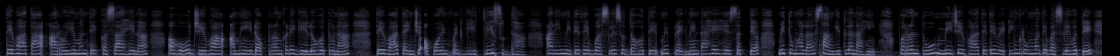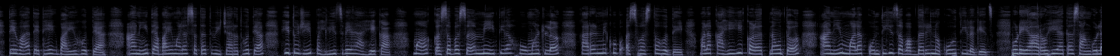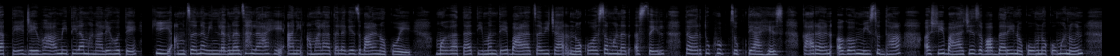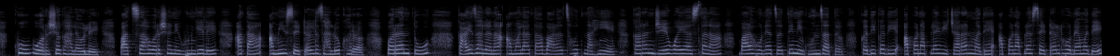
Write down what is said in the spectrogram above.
तेव्हा आता आरोही म्हणते कसं आहे ना? अहो जेव्हा आम्ही डॉक्टरांकडे गेलो होतो ना तेव्हा त्यांची अपॉइंटमेंट घेतलीसुद्धा आणि मी तिथे बसलेसुद्धा होते. मी प्रेग्नेंट आहे हे सत्य मी तुम्हाला सांगितलं नाही. परंतु मी जेव्हा तेथे वेटिंग रूममध्ये बसले होते तेव्हा तेथे एक बाई होत्या. आणि त्या बाई मला सतत विचारत होत्या ही तुझी पहिलीच वेळ आहे का? मग कसं बसं मी तिला हो म्हटलं कारण मी खूप अस्वस्थ होते. मला काहीही कळत नव्हतं आणि मला कोणतीही जबाबदारी नको होती लगेच. पुढे आरोही आता सांगू लागते. जेव्हा मी तिला म्हणाले होते की आमचं नवीन लग्न झालं आहे आणि आम्हाला आता लगेच बाळ नको आहे. मग आता ती म्हणते बाळाचा विचार नको असं म्हणत असेल तर तू खूप चुकते आहेस. कारण अगं मी सुद्धा अशी बाळाची जबाबदारी नको नको म्हणून खूप वर्ष घालवले. पाच सहा वर्ष निघून गेले. आता आम्ही सेटल्ड झालो खरं. परंतु काय झालं ना आम्हाला आता बाळच होत नाही आहे कारण जे वय असताना बाळ होण्याचं ते निघून जातं. कधीकधी आपण आपल्या विचारांमध्ये आपण आपलं सेटल्ड होण्यामध्ये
